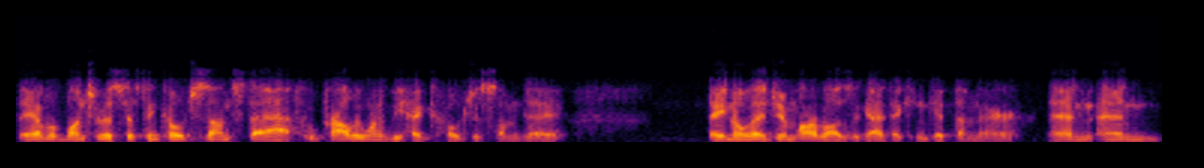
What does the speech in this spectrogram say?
They have a bunch of assistant coaches on staff who probably want to be head coaches someday. They know that Jim Harbaugh is the guy that can get them there, and and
